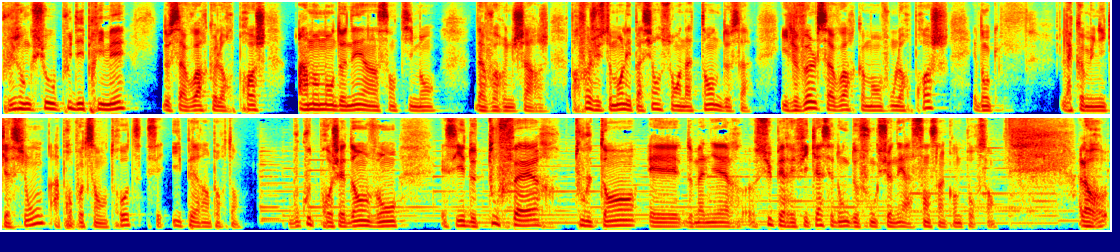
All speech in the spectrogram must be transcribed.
plus anxieux ou plus déprimés de savoir que leurs proches à un moment donné, a un sentiment d'avoir une charge. Parfois, justement, les patients sont en attente de ça. Ils veulent savoir comment vont leurs proches. Et donc, la communication, à propos de ça, entre autres, c'est hyper important. Beaucoup de proches aidants vont essayer de tout faire tout le temps et de manière super efficace et donc de fonctionner à 150%. Alors,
